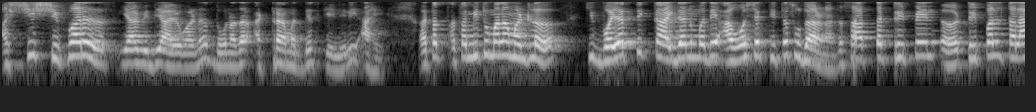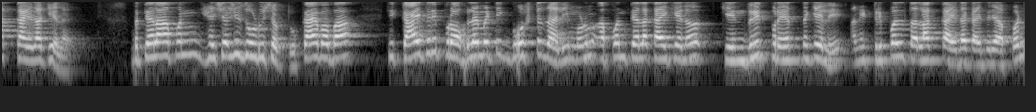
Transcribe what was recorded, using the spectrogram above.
अशी शिफारस या विधी आयोगानं दोन हजार अठरामध्येच केलेली आहे. आता आता मी तुम्हाला म्हटलं की वैयक्तिक कायद्यांमध्ये आवश्यक तिथं सुधारणा. जसं आता ट्रिपेल ट्रिपल तलाक कायदा केलाय. मग त्याला आपण ह्याच्याशी जोडू शकतो. काय बाबा? की काहीतरी प्रॉब्लेमॅटिक गोष्ट झाली म्हणून आपण त्याला काय केलं? केंद्रित प्रयत्न केले आणि ट्रिपल तलाक कायदा काहीतरी आपण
